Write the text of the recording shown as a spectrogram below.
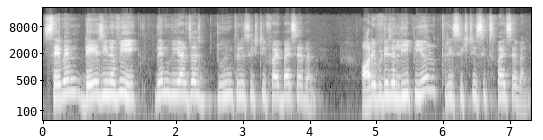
7 days in a week then we are just doing 365 by 7 or if it is a leap year 366 by 7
